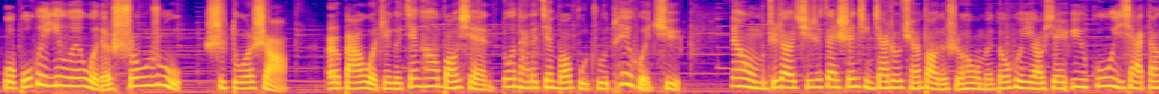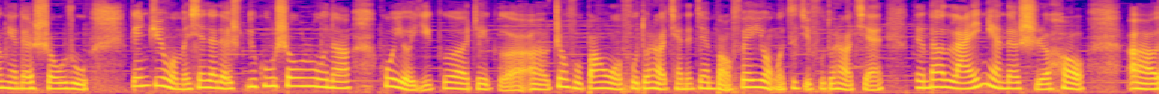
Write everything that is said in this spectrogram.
我不会因为我的收入是多少而把我这个健康保险多拿的健保补助退回去。那我们知道，其实，在申请加州全保的时候，我们都会要先预估一下当年的收入。根据我们现在的预估收入呢，会有一个这个呃，政府帮我付多少钱的健保费用，我自己付多少钱。等到来年的时候，呃，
